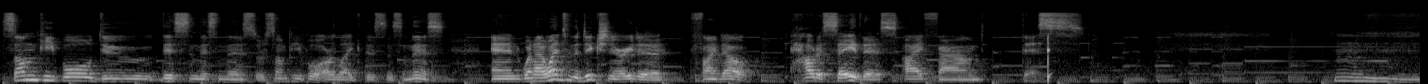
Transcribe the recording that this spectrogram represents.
some people do this and this and this, or some people are like this, this, and this. And when I went to the dictionary to find out how to say this, I found this. Hmm.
